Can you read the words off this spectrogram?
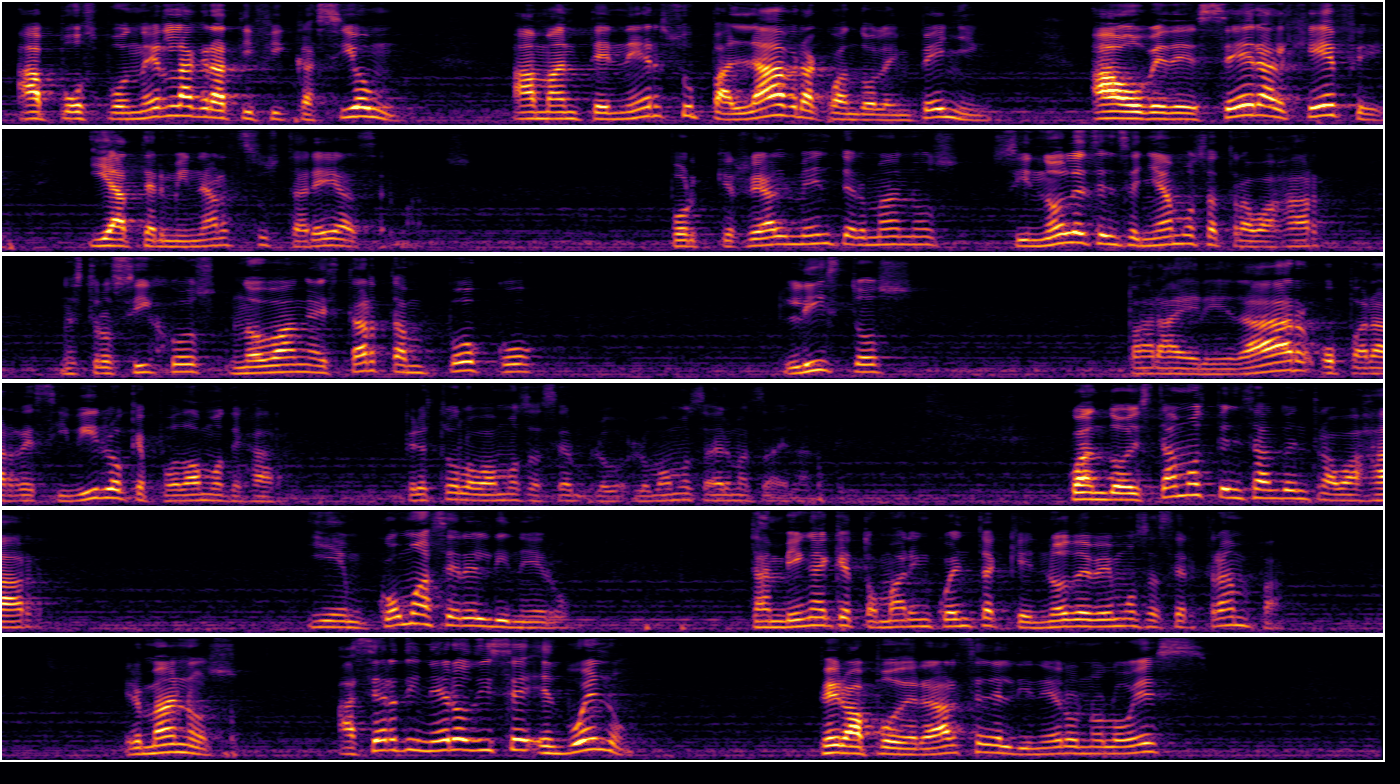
a posponer la gratificación, a mantener su palabra cuando la empeñen, a obedecer al jefe y a terminar sus tareas, hermano. Porque realmente, hermanos, si no les enseñamos a trabajar, nuestros hijos no van a estar tampoco listos para heredar o para recibir lo que podamos dejar. Pero esto lo vamos a hacer, lo, vamos a ver más adelante. Cuando estamos pensando en trabajar y en cómo hacer el dinero, también hay que tomar en cuenta que no debemos hacer trampa. Hermanos, hacer dinero dice es bueno pero apoderarse del dinero no lo es.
